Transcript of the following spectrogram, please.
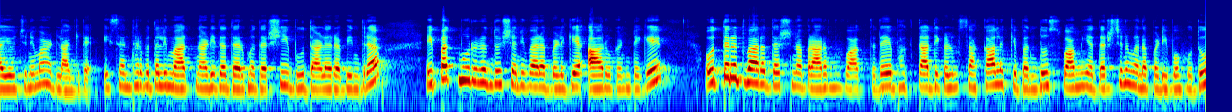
ಆಯೋಜನೆ ಮಾಡಲಾಗಿದೆ. ಈ ಸಂದರ್ಭದಲ್ಲಿ ಮಾತನಾಡಿದ ಧರ್ಮದರ್ಶಿ ಭೂದಾಳ ರವೀಂದ್ರ, ಇಪ್ಪತ್ಮೂರರಂದು ಶನಿವಾರ ಬೆಳಗ್ಗೆ ಆರು ಗಂಟೆಗೆ ಉತ್ತರ ದ್ವಾರ ದರ್ಶನ ಪ್ರಾರಂಭವಾಗುತ್ತದೆ ಭಕ್ತಾದಿಗಳು ಸಕಾಲಕ್ಕೆ ಬಂದು ಸ್ವಾಮಿಯ ದರ್ಶನವನ್ನು ಪಡೆಯಬಹುದು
